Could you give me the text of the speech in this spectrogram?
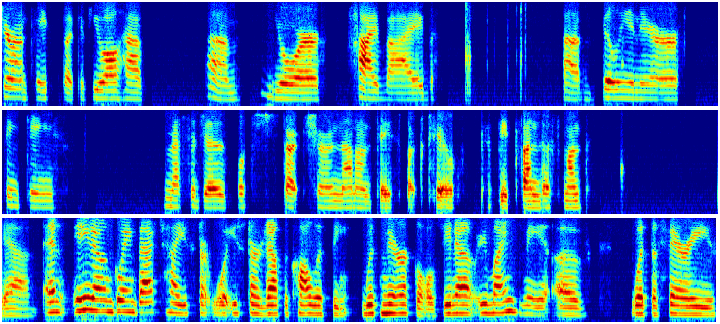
share on Facebook if you all have um, your high vibe uh, billionaire thinking messages. Let's start sharing that on Facebook too. It'd be fun this month. Yeah, and you know, and going back to how you start, what you started out the call with the with miracles. You know, it reminds me of what the fairies,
